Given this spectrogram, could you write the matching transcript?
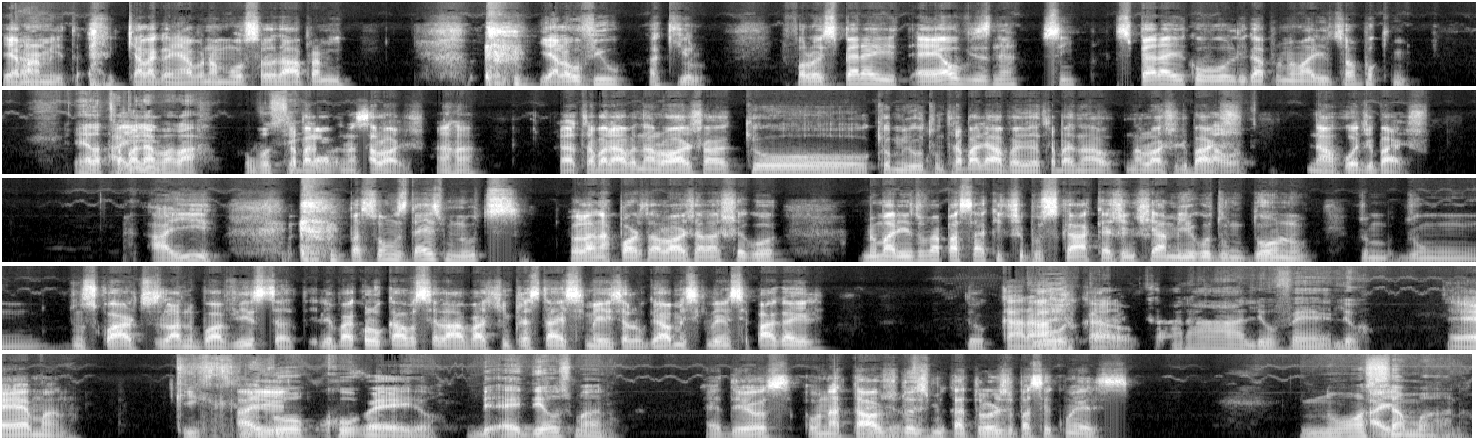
E a ah. marmita que ela ganhava no almoço, ela dava para mim. E ela ouviu aquilo. Falou: Espera aí, é Elvis, né? Sim. Espera aí que eu vou ligar pro meu marido, só um pouquinho. Ela trabalhava aí, lá com você? Trabalhava nessa loja. Uhum. Ela trabalhava na loja que o, que o Milton trabalhava. Eu ia trabalhar na, na loja de baixo, na rua de baixo. Aí, passou uns 10 minutos. Eu lá na porta da loja, ela chegou meu marido vai passar aqui te buscar, que a gente é amigo de um dono de, um, de, um, de uns quartos lá no Boa Vista, ele vai colocar você lá, vai te emprestar esse mês de aluguel, mas que vem você paga ele. Deu caralho, Puta, cara. Caralho, velho. É, mano. Que Aí, louco, velho. É Deus, mano. É Deus. O Natal é de 2014 eu passei com eles. Nossa, aí, mano.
